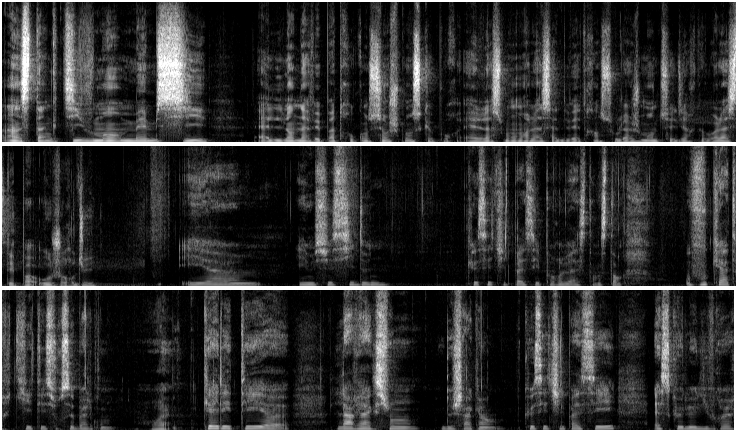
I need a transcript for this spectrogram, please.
instinctivement, même si elle n'en avait pas trop conscience, je pense que pour elle, à ce moment-là, ça devait être un soulagement de se dire que voilà, c'était pas aujourd'hui. Et, euh, et Monsieur Sidon, que s'est-il passé pour lui à cet instant? Vous quatre qui étaient sur ce balcon, Ouais. quelle était euh, la réaction de chacun? Que s'est-il passé? Est-ce que le livreur,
